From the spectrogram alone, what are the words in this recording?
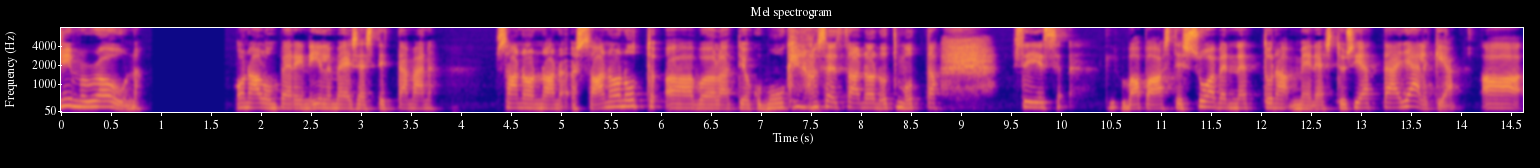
Jim Rohn on alun perin ilmeisesti tämän sanonnan sanonut. Voi olla, että joku muukin on sen sanonut, mutta siis vapaasti suomennettuna menestys jättää jälkiä. Uh,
